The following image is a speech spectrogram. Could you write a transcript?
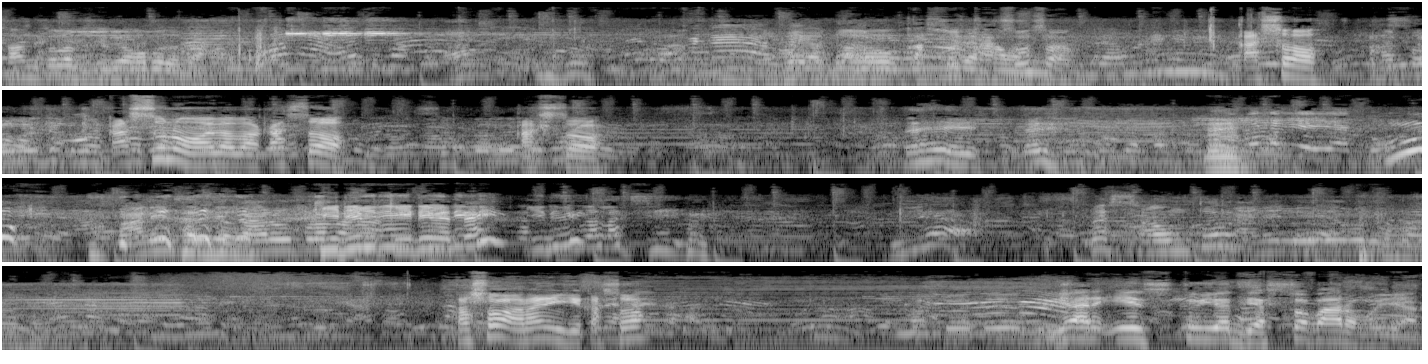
চাউণ্ডটো অলপ জোৰে ক'ব দাদা। কাছ। কাছ নহয় বাবা কাছ। কাছ। কি দিম কি দিম এতে কাছ আনা নেকি কাছ ইয়াৰ এজটো ইয়াৰ ডেৰশ পাৰ হ'ব ইয়াৰ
